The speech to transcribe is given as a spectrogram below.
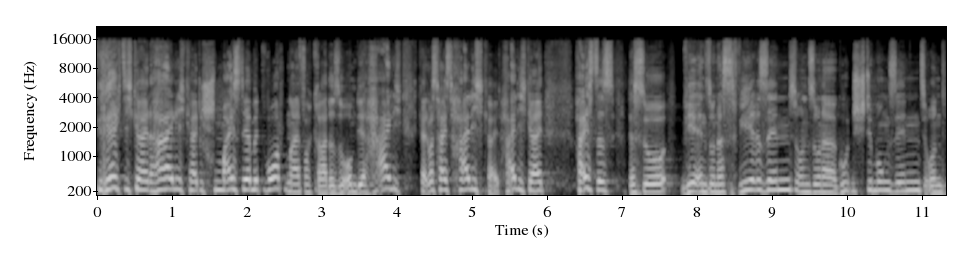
Gerechtigkeit, Heiligkeit, du schmeißt ja mit Worten einfach gerade so um dir. Heiligkeit, was heißt Heiligkeit? Heiligkeit heißt es, dass so wir in so einer Sphäre sind und so einer guten Stimmung sind und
